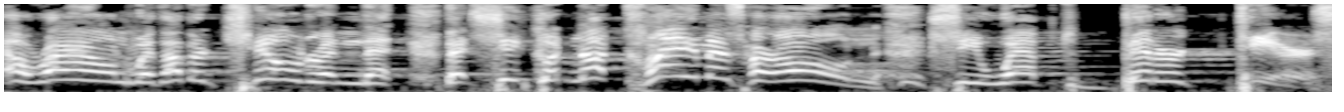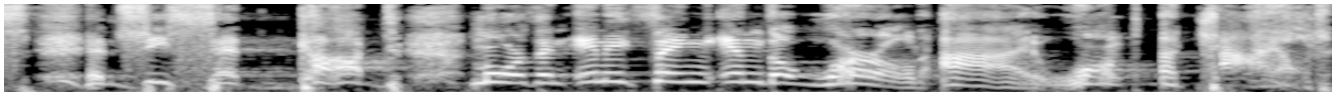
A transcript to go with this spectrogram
around with other children that, that she could not claim as her own. She wept bitter tears. And she said, God, more than anything in the world, I want a child.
